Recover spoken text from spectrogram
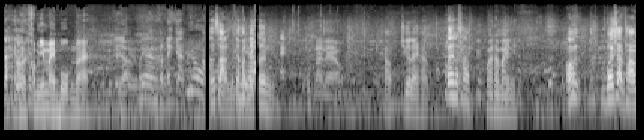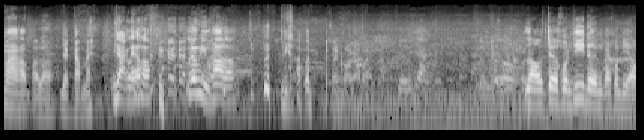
ได้เอาเลยเขามีไมค์บูมด้วยเนี่ยคอนเน็กยัง สันสันมันจะคอนเน็กเติ้ลได้แล้ว ครับ ชื่ออะไรครับ เต้นครับ มาทำไมเนี่ย อ๋อบริษัทพามาครับอ๋อเหรออยากกลับไหมอยากแล้วครับ เริ่มหิวข้าวแล้ว กินข้าวกันเราเจอคนที่เดินไปคนเดียว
